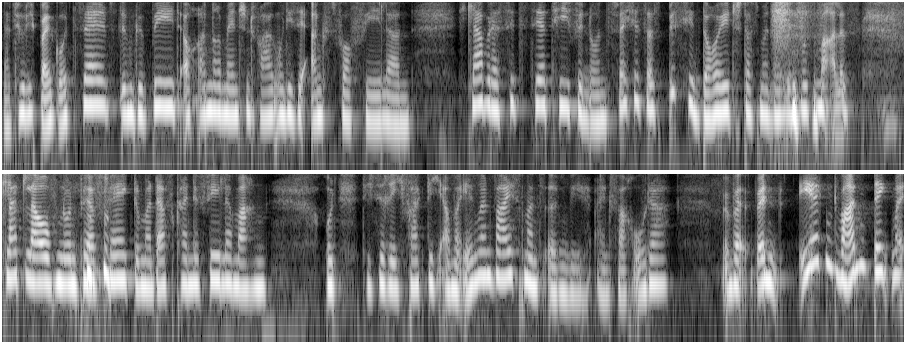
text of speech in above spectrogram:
natürlich bei Gott selbst, im Gebet, auch andere Menschen fragen und diese Angst vor Fehlern. Ich glaube, das sitzt sehr tief in uns. Vielleicht ist das ein bisschen deutsch, dass man denkt, es muss immer alles glatt laufen und perfekt und man darf keine Fehler machen. Und die Serie, ich frage dich, aber irgendwann weiß man es irgendwie einfach, oder? Wenn, wenn, irgendwann denkt man,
